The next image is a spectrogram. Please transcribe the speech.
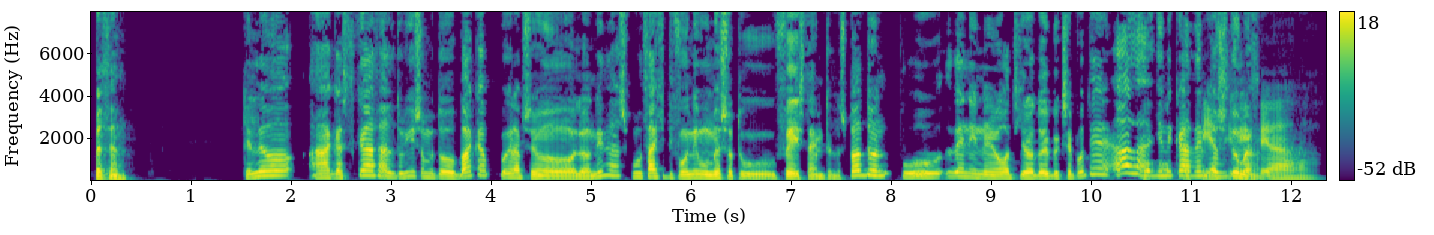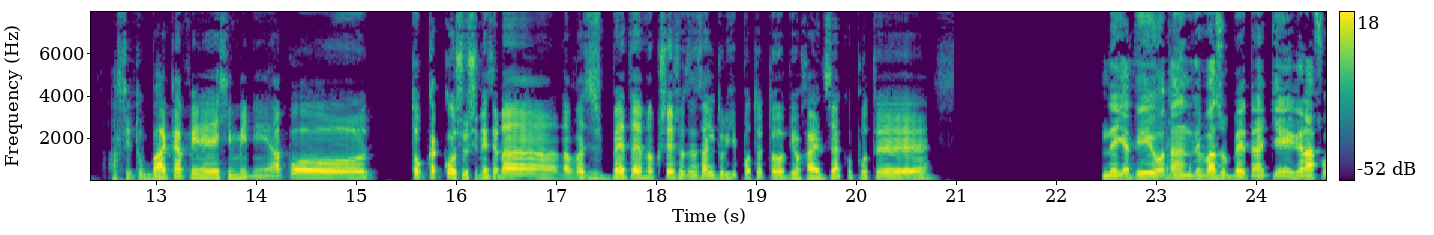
Πεθαίνω. Και λέω, αναγκαστικά θα λειτουργήσω με το backup που έγραψε ο Λεωνίδας που θα έχει τη φωνή μου μέσω του FaceTime τέλος πάντων, που δεν είναι ό,τι χειρότερο υπήρξε ποτέ, αλλά γενικά δεν το ζητούμε. Η αυτή του backup έχει μείνει από το κακό σου συνήθεια να, να βάζεις beta ενώ ξέρεις ότι δεν θα λειτουργεί ποτέ το audio hijack, οπότε ναι, γιατί όταν δεν βάζω beta και γράφω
